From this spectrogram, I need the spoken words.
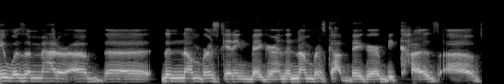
it was a matter of the the numbers getting bigger, and the numbers got bigger because of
